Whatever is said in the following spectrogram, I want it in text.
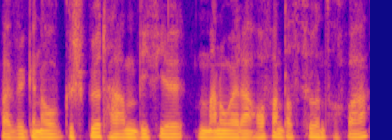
weil wir genau gespürt haben, wie viel manueller Aufwand das für uns auch war.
